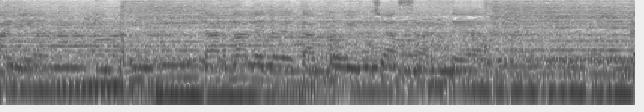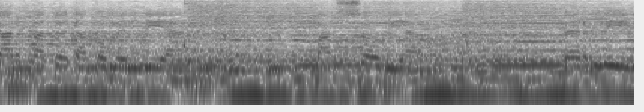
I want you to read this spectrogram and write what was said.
Transilvania, Dardalenoetako itxasartea, Karpatoetako mendia, Varsovia, Berlin,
